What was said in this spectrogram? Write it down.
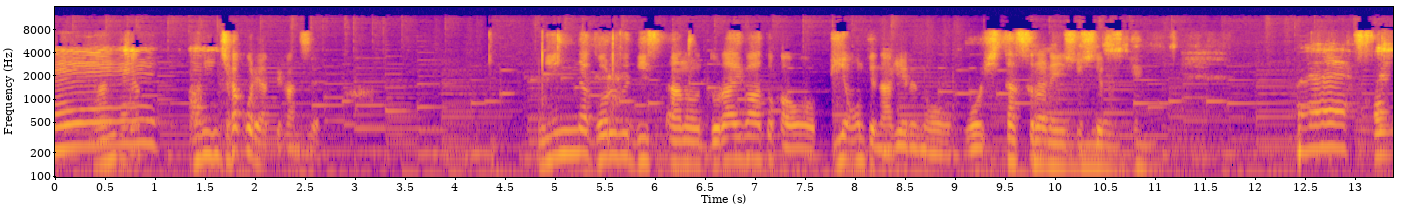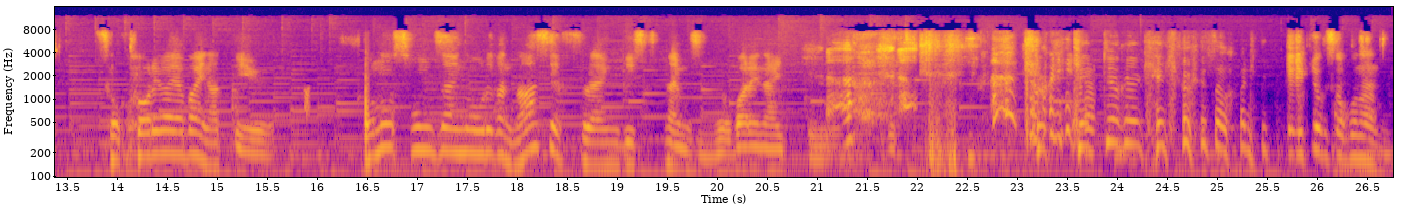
へえなんじゃこりゃって感じで。みんなゴルフディス、あの、ドライバーとかをビヨンって投げるのをひたすら練習してる。ええそそう、これはやばいなっていう。この存在の俺がなぜフライングディスクタイムズに呼ばれないっていう。結局結局そこに結局そこなんだよ。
